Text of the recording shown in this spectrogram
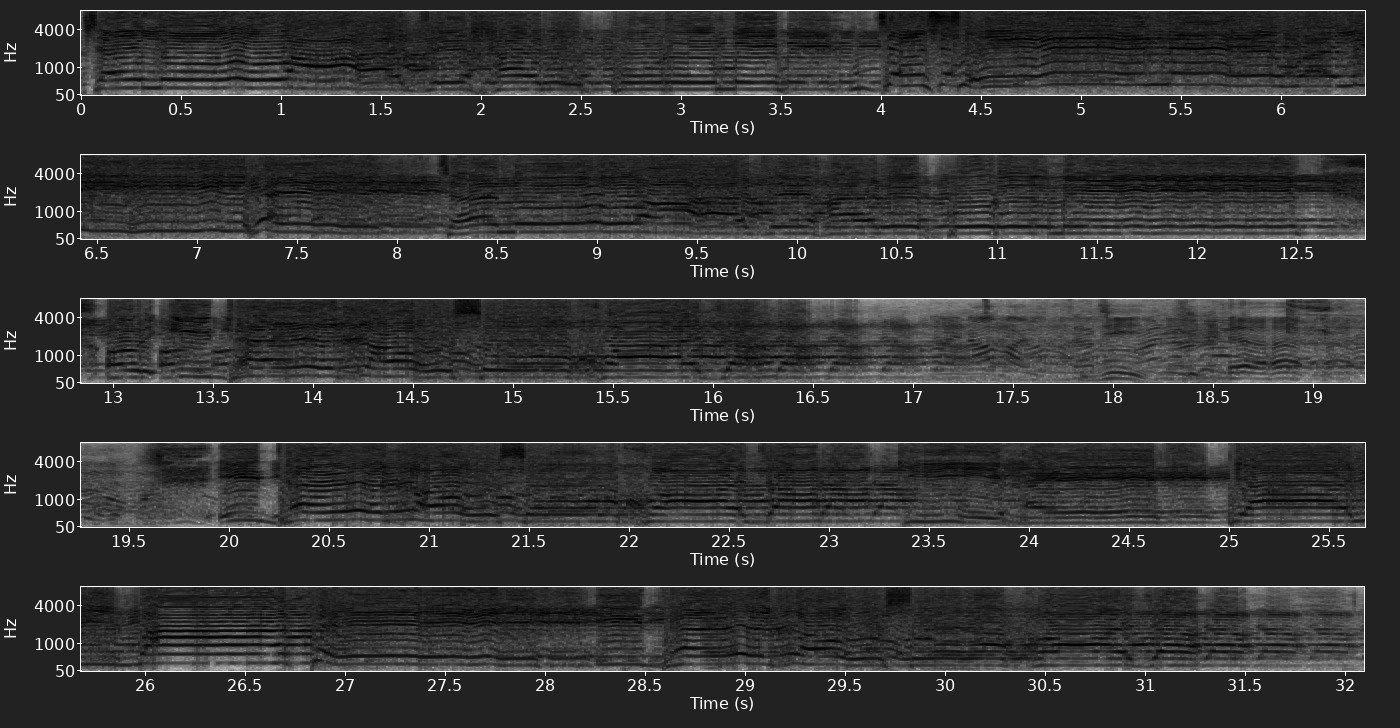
چلو آج ہر پور میں جشن ولی ہے۔ چلو آج ہر پور میں۔ اور ادھر غوث و خواجہ۔ جی۔ ادھر غوث و خواجہ کی ہے۔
